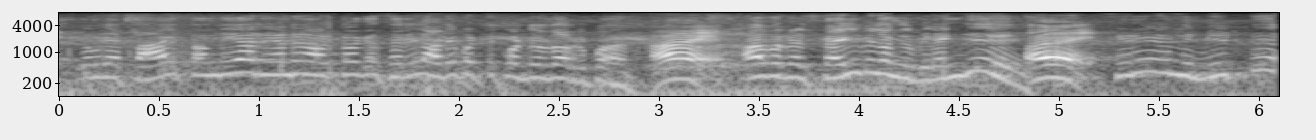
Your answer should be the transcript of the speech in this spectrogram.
என்னுடைய தாய் தந்தையார் நீண்ட நாட்களாக சிறையில் அடைபட்டு கொண்டிருந்தார் இருப்பார் அவர்கள் கைவிலங்கு விலங்கு ஏய். சிறையிலிருந்து மீட்டு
